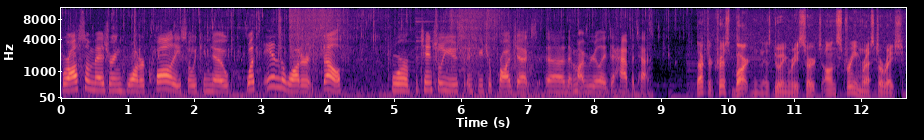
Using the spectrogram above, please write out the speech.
We're also measuring water quality so we can know what's in the water itself for potential use in future projects uh, that might be related to habitat. Dr. Chris Barton is doing research on stream restoration.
